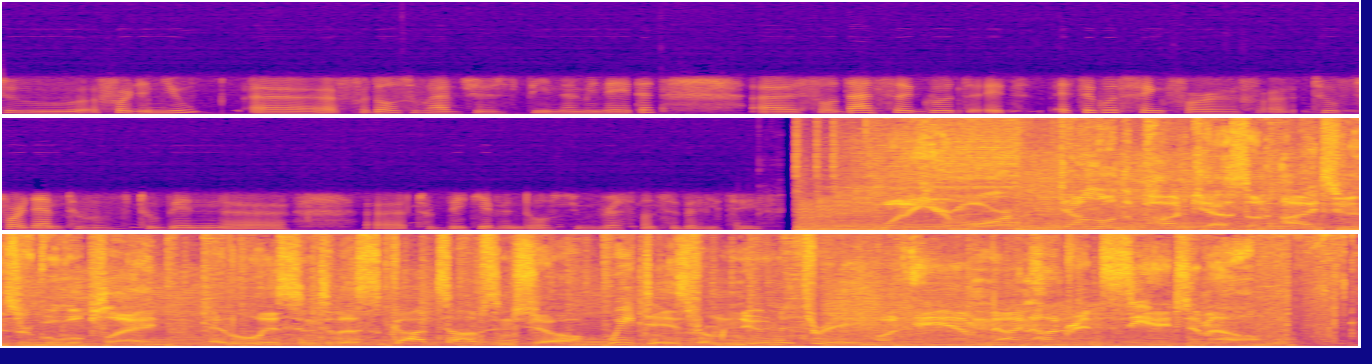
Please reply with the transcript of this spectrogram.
to for the new uh, for those who have just been nominated. Uh, so that's a good it's it's a good thing for, for to for them to to be uh, uh, to be given those new responsibilities. Want to hear more? Download the podcast on iTunes or Google Play and listen to the Scott Thompson Show weekdays from noon to three on AM 900 CHML.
